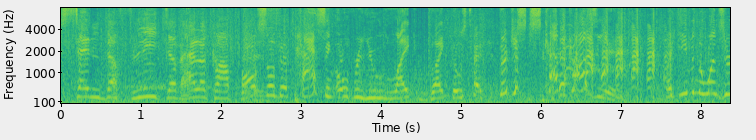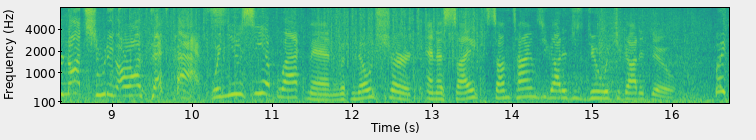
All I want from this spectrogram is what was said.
Send the fleet of helicopters. Also, they're passing over you like like those type. They're just kamikazeing. like even the ones you're not shooting are on death paths. When you see a black man with no shirt and a scythe, sometimes you gotta just do what you gotta do. like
